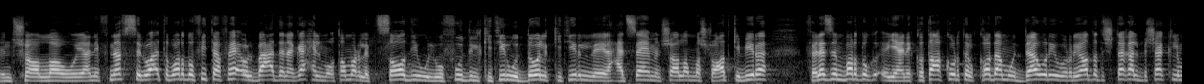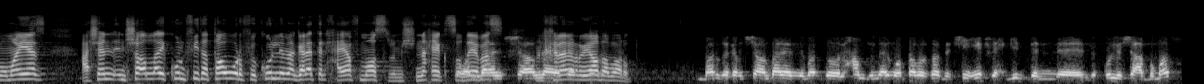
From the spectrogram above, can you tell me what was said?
إن شاء الله. ويعني في نفس الوقت برضه في تفاؤل بعد نجاح المؤتمر الاقتصادي والوفود الكتير والدول الكتير اللي هتساهم إن شاء الله بمشروعات كبيرة. فلازم برضه يعني قطاع كرة القدم والدوري والرياضة تشتغل بشكل مميز عشان إن شاء الله يكون في تطور في كل مجالات الحياة في مصر مش ناحية اقتصادية بس من خلال. الرياضة برضه. برضه إن شاء الله لأن برضه الحمد لله المؤتمر ده شيء يفرح جدا لكل شعب مصر.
